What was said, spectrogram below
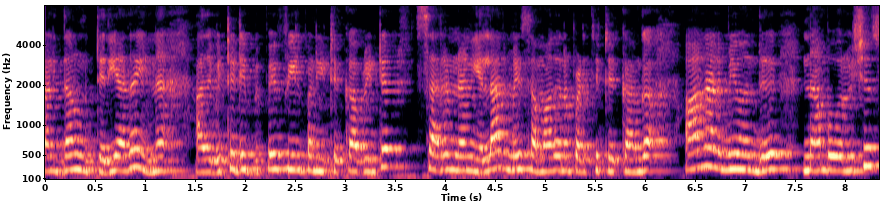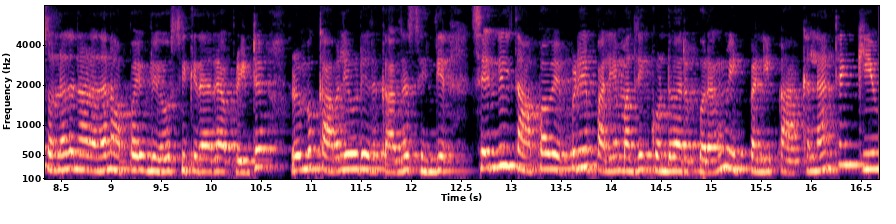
நாளைக்கு தான் உனக்கு தெரியாதா என்ன? அதை விட்டுட்டு இப்படி போய் ஃபீல் பண்ணிட்டு இருக்க அப்படின்ட்டு சரவணன் எல்லாருமே சமாதானப்படுத்திட்டு இருக்காங்க ஆனால் இருந்தாலுமே வந்து நம்ம ஒரு விஷயம் சொன்னதுனால தானே அப்பா இவ்வளோ யோசிக்கிறாரு? அப்படின்ட்டு ரொம்ப கவலையோடு இருக்காங்க செந்தில். செந்தில் தான் அப்பாவை எப்படி பழைய மாதிரி கொண்டு வர போகிறாங்க வெயிட் பண்ணி பார்க்கலாம். தேங்க்யூ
